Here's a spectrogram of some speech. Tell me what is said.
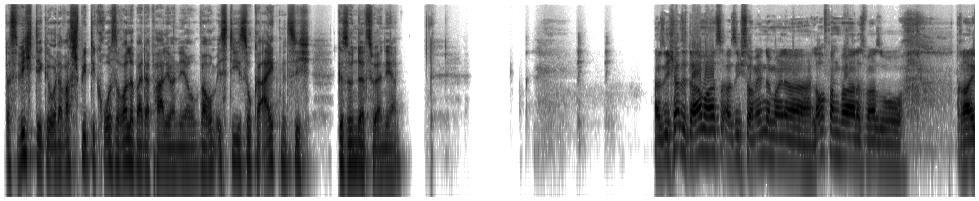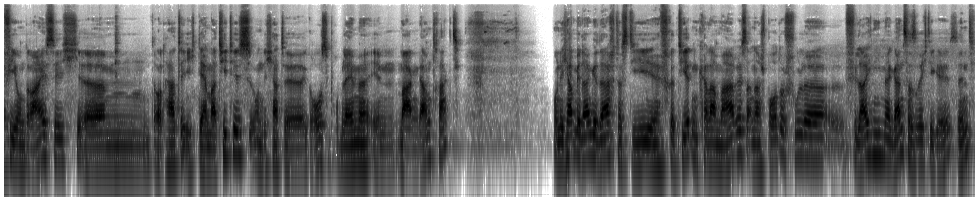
das Wichtige oder was spielt die große Rolle bei der Paleoernährung? Warum ist die so geeignet, sich gesünder zu ernähren? Also ich hatte damals, als ich so am Ende meiner Laufbahn war, das war so 3,34, ähm, dort hatte ich Dermatitis und ich hatte große Probleme im Magen-Darm-Trakt. Und ich habe mir dann gedacht, dass die frittierten Kalamaris an der Sporthochschule vielleicht nicht mehr ganz das Richtige sind.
